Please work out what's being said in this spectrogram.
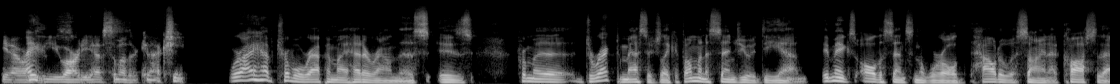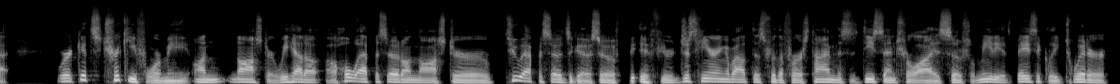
you know, or I, you already have some other connection. Where I have trouble wrapping my head around this is from a direct message. Like if I'm going to send you a DM, it makes all the sense in the world how to assign a cost to that where it gets tricky for me on Nostr. We had a, a, whole episode on Nostr two episodes ago. So if if you're just hearing about this for the first time, this is decentralized social media. It's basically Twitter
